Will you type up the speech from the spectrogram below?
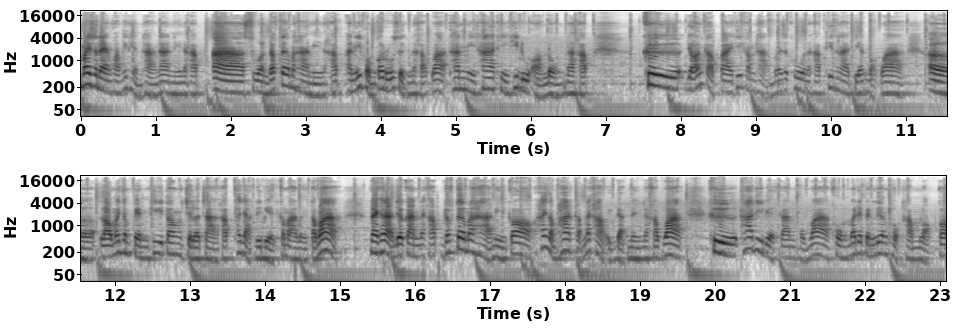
ไม่แสดงความคิดเห็นทางด้านนี้นะครับอ่าส่วนดรมหามีนะครับ อันนี้ผมก็รู้สึกนะครับว่าท่านมีท่าทีที่ดูอ่อนลงนะครับ คือย้อนกลับไปที่คำถามเมื่อสักครู่นะครับ ที่ทนายเปียกบอกว่าเออเราไม่จำเป็นที่ต้องเจรจาครับ ถ้าอยากดีเบตก็มาเลย แต่ว่าในขณะเดียวกันนะครับ ดรมหามีก็ให้สัมภาษณ์กับนักข่าวอีกแบบหนึ่งนะครับว่า คือถ้าดีเบตกันผมว่าคงไม่ได้เป็นเรื่องถกทำหรอกก็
